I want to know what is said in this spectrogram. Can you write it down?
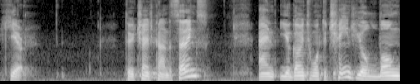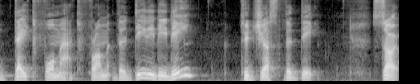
here to change calendar settings and you're going to want to change your long date format from the DDDD to just the D. So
